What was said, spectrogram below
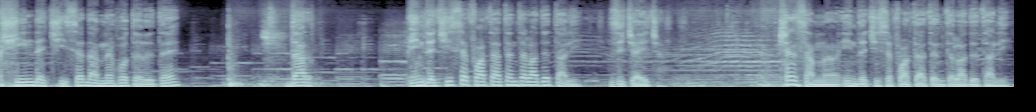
și indecise, dar nehotărâte, dar indecise foarte atente la detalii, zice aici. Ce înseamnă indecise foarte atente la detalii?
